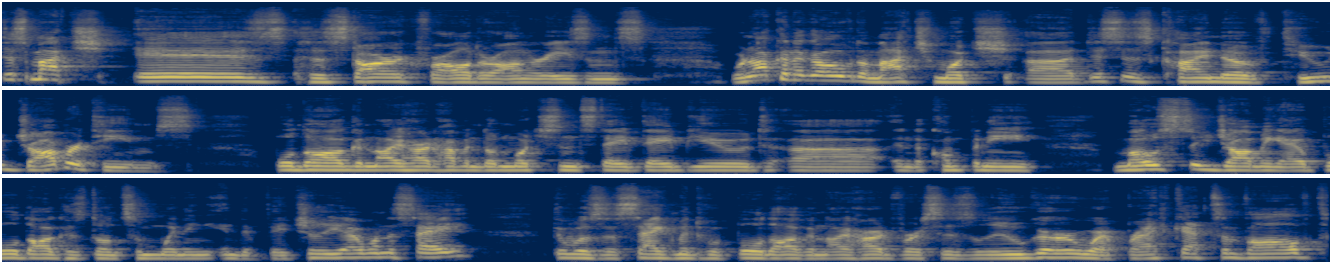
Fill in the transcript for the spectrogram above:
This match is historic for all the wrong reasons. We're not going to go over the match much. Uh, this is kind of two jobber teams. Bulldog and Neidhart haven't done much since they've debuted uh, in the company, mostly jobbing out. Bulldog has done some winning individually, I want to say. There was a segment with Bulldog and Neidhart versus Luger where Bret gets involved.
